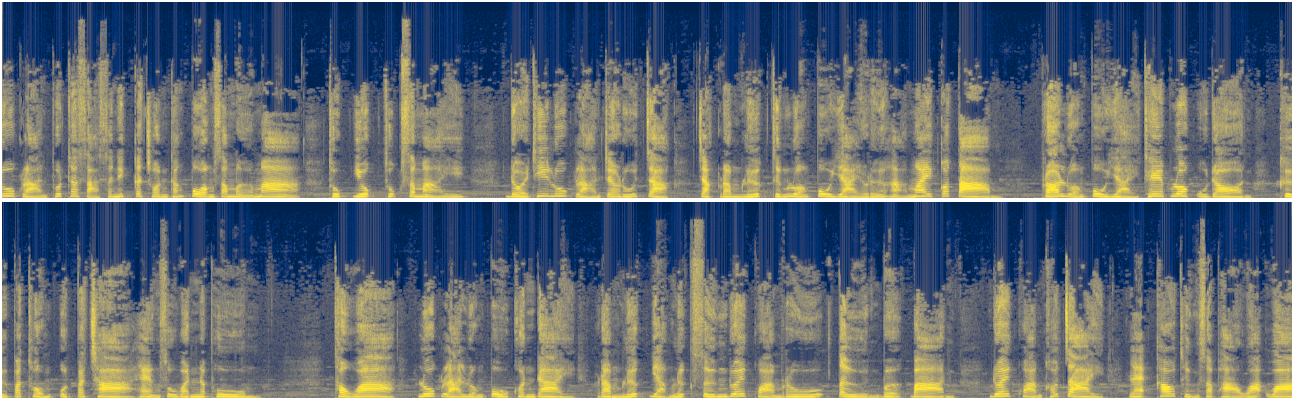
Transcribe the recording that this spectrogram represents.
ลูกหลานพุทธศาสนิกชนทั้งปวงเสมอมา ทุกยุคทุกสมัย โดยที่ลูกหลานจะรู้จักจากรำลึกถึงหลวงปู่ใหญ่หรือหาไม่ก็ตาม เพราะหลวงปู่ใหญ่เทพโลกอุดร คือปฐมอุปชาแห่งสุวรรณภูมิทว่าลูกหลานหลวงปู่คนใด รำลึกอย่างลึกซึ้งด้วยความรู้ ตื่นเบิกบาน ด้วยความเข้าใจและเข้าถึงสภาวะว่า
